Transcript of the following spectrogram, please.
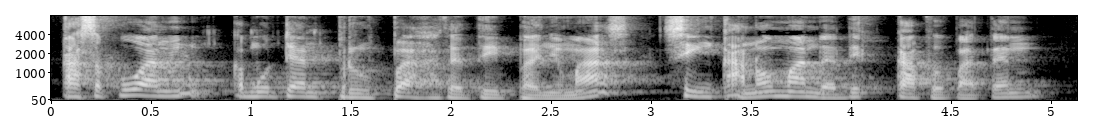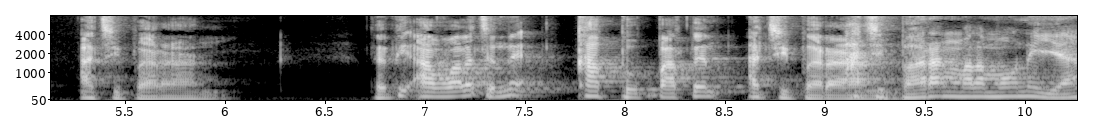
Kasepuan kemudian berubah jadi Banyumas, sing Kanoman dari Kabupaten Aji Barang. Jadi awalnya jenis Kabupaten Aji Barang. Aji barang malah mau nih ya.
